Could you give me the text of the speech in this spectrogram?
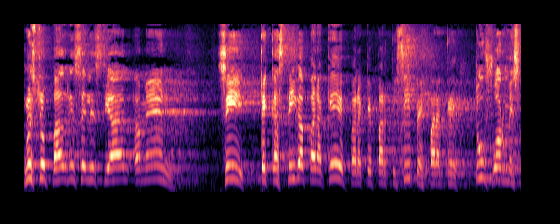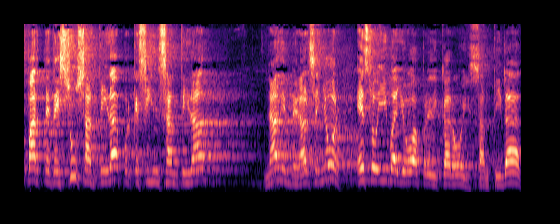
Nuestro Padre Celestial, amén. Sí, te castiga para qué? Para que participes, para que tú formes parte de su santidad, porque sin santidad Nadie verá al Señor. Eso iba yo a predicar hoy, santidad.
